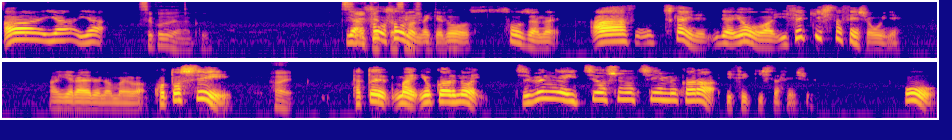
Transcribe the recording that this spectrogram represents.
ああ、いや、いや、そういうことではなく？いや、そう、そうなんだけど、そうじゃない。ああ、近いね。で、要は、移籍した選手多いね。挙げられる名前は。今年、はい例えば、まあ、よくあるのは、自分が一押しのチームから移籍した選手を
